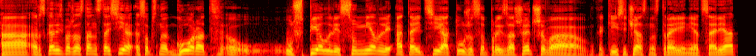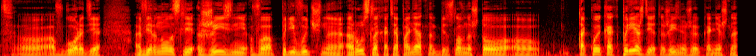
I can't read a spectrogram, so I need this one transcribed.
А, расскажите, пожалуйста, Анастасия, собственно, город э, успел ли, сумел ли отойти от ужаса произошедшего? Какие сейчас настроения царят э, в городе? Вернулась ли жизнь в привычное русло? Хотя понятно, безусловно, что э, такой, как прежде, эта жизнь уже, конечно,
